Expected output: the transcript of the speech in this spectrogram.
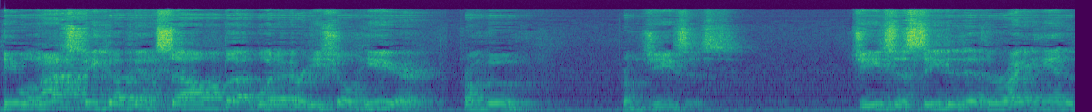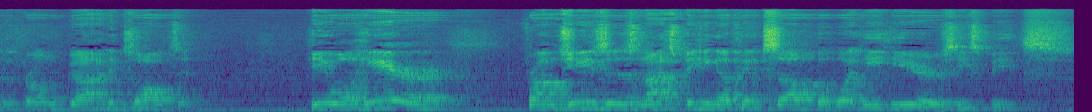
He will not speak of himself, but whatever he shall hear from whom? From Jesus. Jesus seated at the right hand of the throne of God, exalted. He will hear from Jesus, not speaking of himself, but what he hears, he speaks.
